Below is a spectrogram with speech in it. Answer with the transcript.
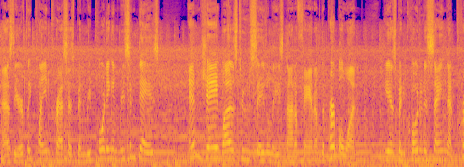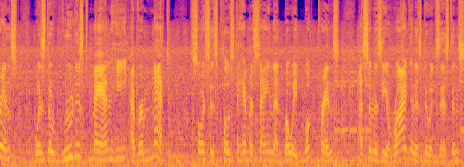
As the earthly plane press has been reporting in recent days, MJ was, to say the least, not a fan of the purple one. He has been quoted as saying that Prince was the rudest man he ever met. Sources close to him are saying that Bowie booked Prince as soon as he arrived in his new existence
